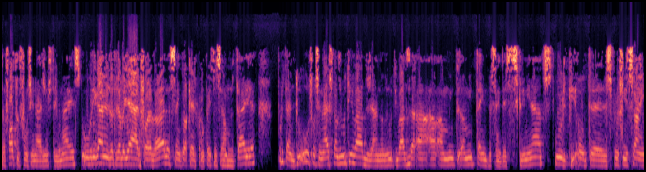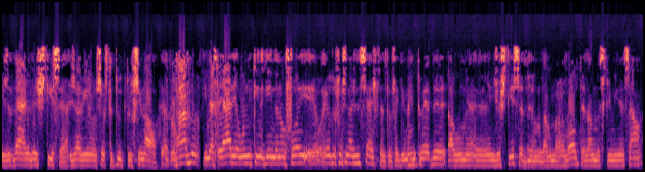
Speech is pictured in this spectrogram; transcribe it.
a falta de funcionários nos tribunais, obrigar-nos a trabalhar fora da hora, sem qualquer compensação monetária, Portanto, os funcionários estão desmotivados, já andam desmotivados há, há, há, muito, há muito tempo, sentem-se discriminados, porque outras profissões da área da justiça já viram o seu estatuto profissional aprovado, e nesta área o único que ainda não foi é o, é o dos funcionários judiciais. Portanto, o sentimento é de alguma eh, injustiça, de, de alguma revolta, de alguma discriminação.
